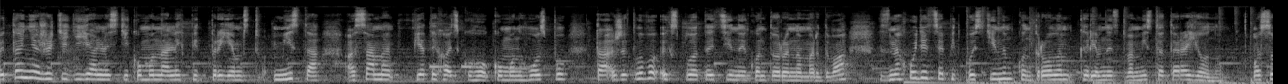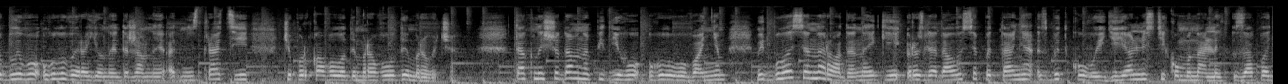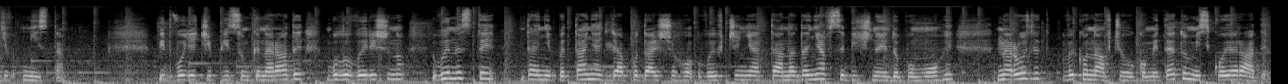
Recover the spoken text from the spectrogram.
Питання життєдіяльності комунальних підприємств міста, а саме П'ятихацького комунгоспу та житлово-експлуатаційної контори номер 2 знаходяться під постійним контролем керівництва міста та району, особливо голови районної державної адміністрації Чепурка Володимира Володимировича. Так нещодавно під його головуванням відбулася нарада, на якій розглядалося питання збиткової діяльності комунальних закладів міста. Підводячи підсумки наради, було вирішено винести дані питання для подальшого вивчення та надання всебічної допомоги на розгляд виконавчого комітету міської ради.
